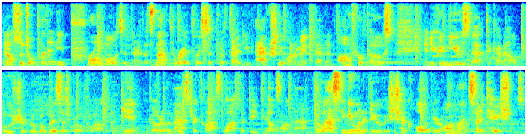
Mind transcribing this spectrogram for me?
and also don't put any promos in there. That's not the right place to put that. You actually want to make that an offer post and you can use that to kind of help boost your Google Business profile. Again, go to the masterclass, lots of details on that. The last thing you want to do is check all of your online citations.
